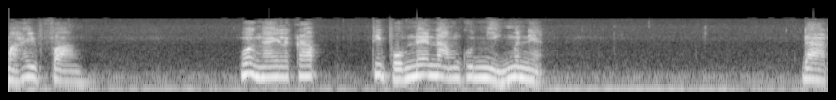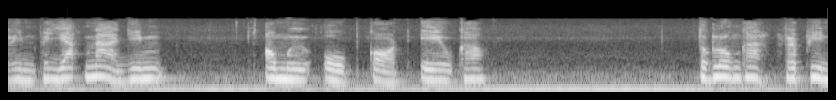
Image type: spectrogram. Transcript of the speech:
มาให้ฟัง ว่าไงล่ะครับ ที่ผมแนะนำคุณหญิงมันเนี่ย ดารินพยักหน้ายิ้ม เอามือโอบกอดเอวเขาตกลงค่ะระพิน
